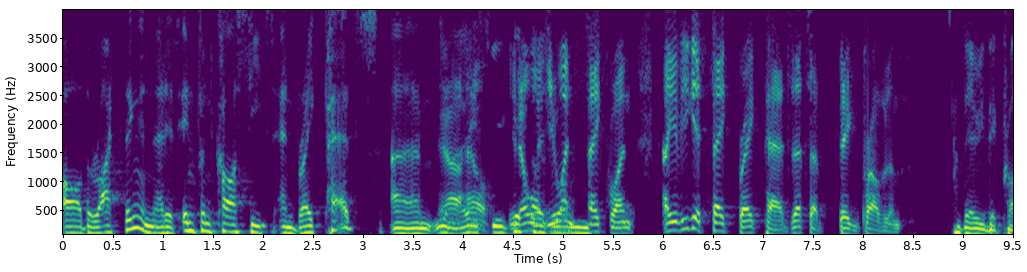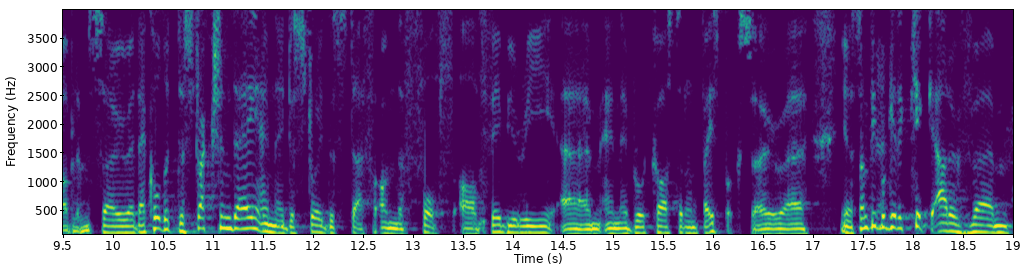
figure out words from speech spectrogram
are the right thing, and that is infant car seats and brake pads. Um, you Yeah, know, You, get don't want you fake one. Like if you get fake brake pads, that's a big problem. Very big problem. So uh, they called it Destruction Day, and they destroyed the stuff on the fourth of February, um, and they broadcast it on Facebook. So uh, you know, some people get a kick out of um,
